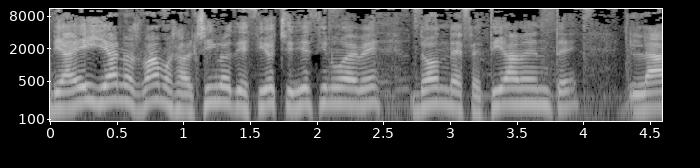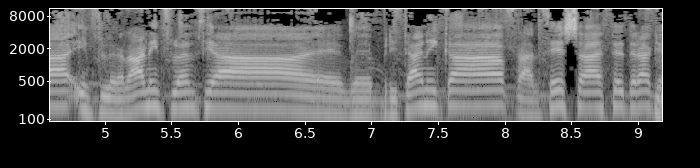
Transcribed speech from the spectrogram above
De ahí ya nos vamos al siglo XVIII y XIX donde efectivamente la gran influencia eh, británica, francesa, etcétera, que,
